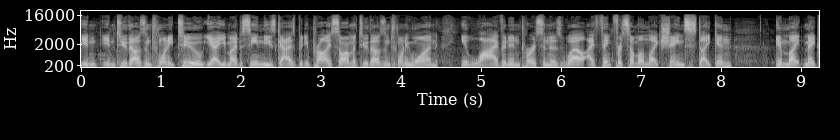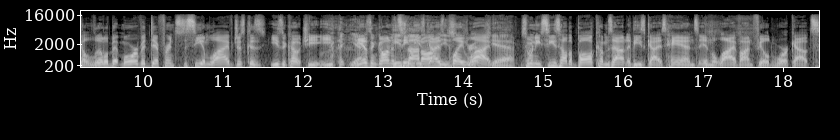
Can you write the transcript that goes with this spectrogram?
in, in 2022, yeah, you might have seen these guys, but you probably saw them in 2021 in live and in person as well. I think for someone like Shane Steichen, it might make a little bit more of a difference to see him live just because he's a coach. He, he, yeah. he hasn't gone and he's seen these guys these play trips, live. Yeah. So when he sees how the ball comes out of these guys' hands in the live on field workouts,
